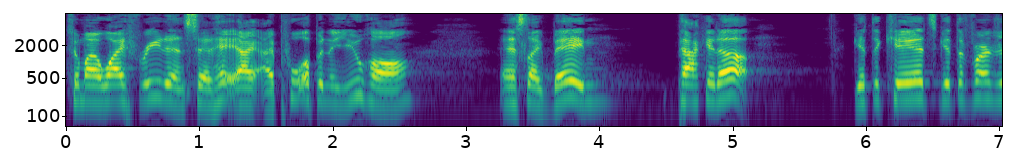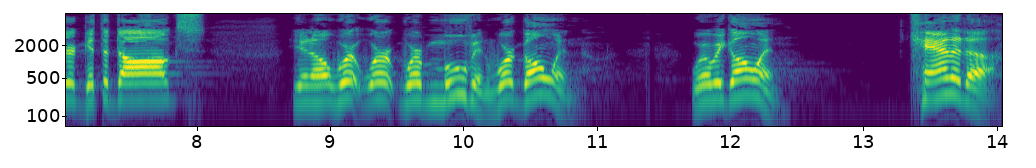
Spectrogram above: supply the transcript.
to my wife Rita and said, hey, I, I pull up in a U-Haul, and it's like, babe, pack it up. Get the kids, get the furniture, get the dogs. You know, we're, we're, we're moving. We're going. Where are we going? Canada.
